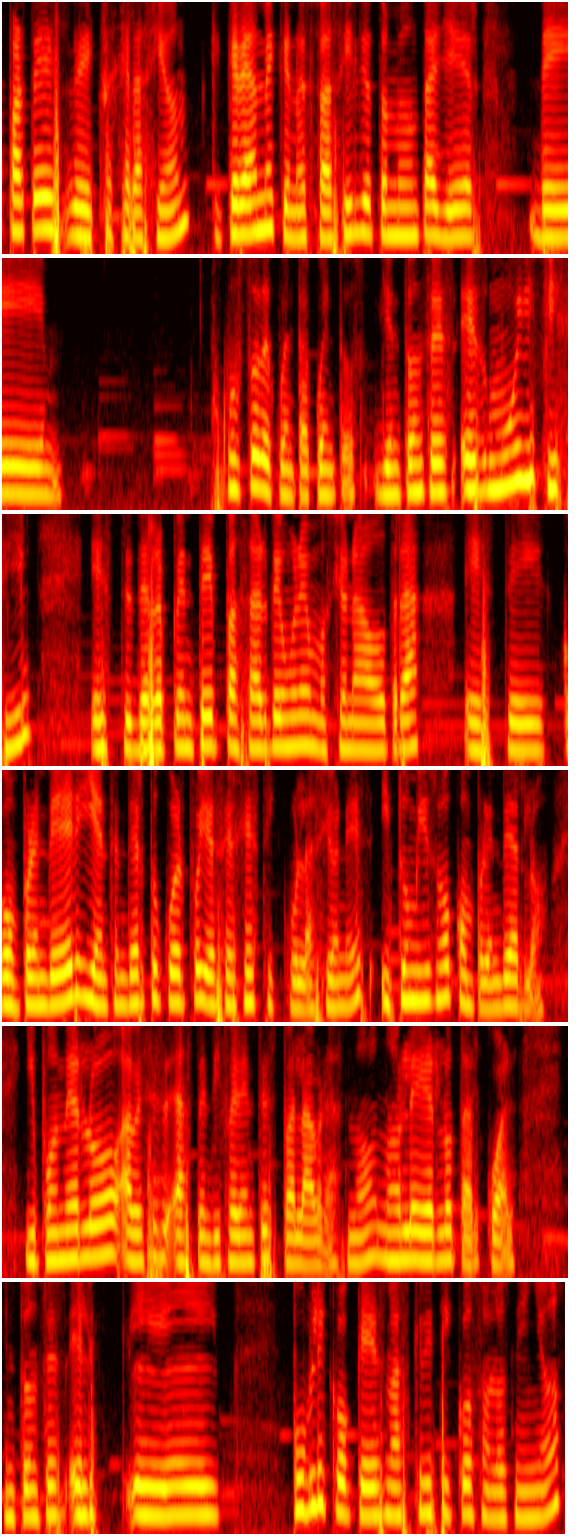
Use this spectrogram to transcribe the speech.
parte de exageración que créanme que no es fácil yo tomé un taller de justo de cuentacuentos y entonces es muy difícil este de repente pasar de una emoción a otra este, comprender y entender tu cuerpo y hacer gesticulaciones y tú mismo comprenderlo y ponerlo a veces hasta en diferentes palabras, ¿no? No leerlo tal cual. Entonces, el, el público que es más crítico son los niños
